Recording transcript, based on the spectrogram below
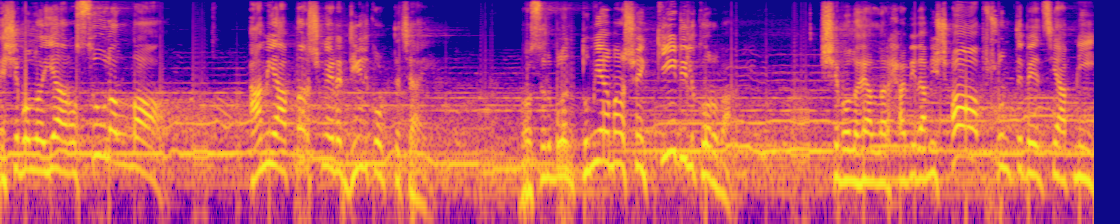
এসে বলল, ইয়া রসুল আল্লাহ আমি আপনার সঙ্গে এটা ডিল করতে চাই। রসুল বললেন, তুমি আমার সঙ্গে কি ডিল করবা? সে বলল, হে আল্লাহর হাবিব, আমি সব শুনতে পেয়েছি। আপনি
